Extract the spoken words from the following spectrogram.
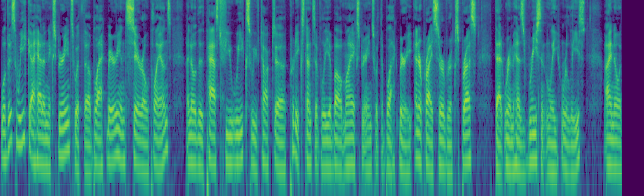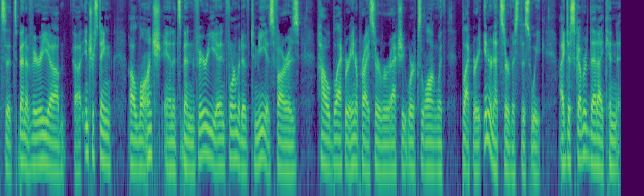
Well, this week I had an experience with the BlackBerry and SERO plans. I know the past few weeks we've talked uh, pretty extensively about my experience with the BlackBerry Enterprise Server Express that RIM has recently released. I know it's it's been a very uh, uh, interesting uh, launch, and it's been very informative to me as far as how BlackBerry Enterprise Server actually works along with BlackBerry Internet Service this week. I discovered that I can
